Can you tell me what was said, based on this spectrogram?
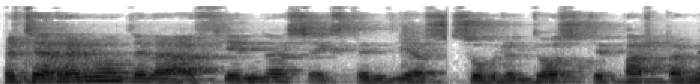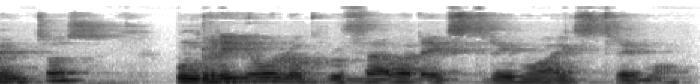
El terreno de la hacienda se extendía sobre dos departamentos, un río lo cruzaba de extremo a extremo.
